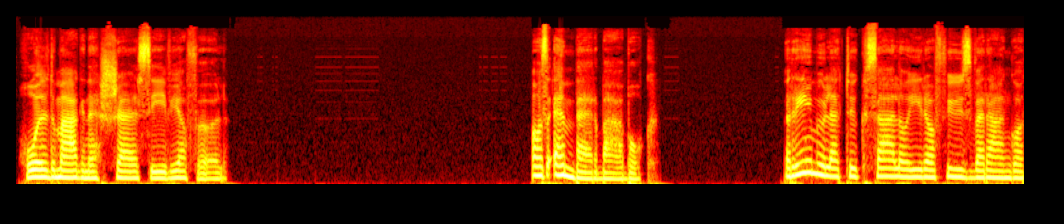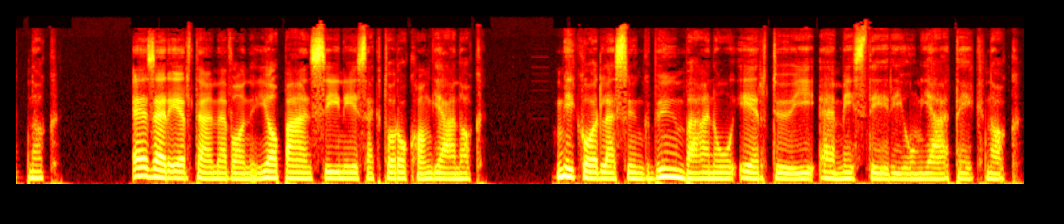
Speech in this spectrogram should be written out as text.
holdmágnessel szívja föl. Az emberbábok Rémületük szálaira fűzve rángatnak. Ezer értelme van japán színészek torokhangjának, mikor leszünk bűnbánó értői e misztérium játéknak.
